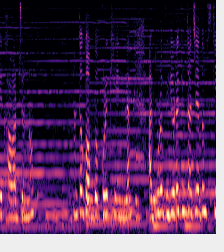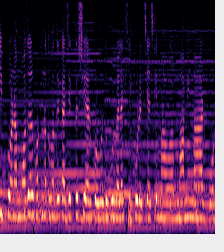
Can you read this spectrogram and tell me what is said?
যে খাওয়ার জন্য। তো গপ গপ করে খেয়ে নিলাম। আর পুরো ভিডিওটা কিন্তু আজকে একদম স্কিপ করো না। মজার ঘটনা তোমাদের কাছে একটা শেয়ার করব। দুপুরবেলা কী করেছি আজকে মা, মামি, মা আর বোন।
